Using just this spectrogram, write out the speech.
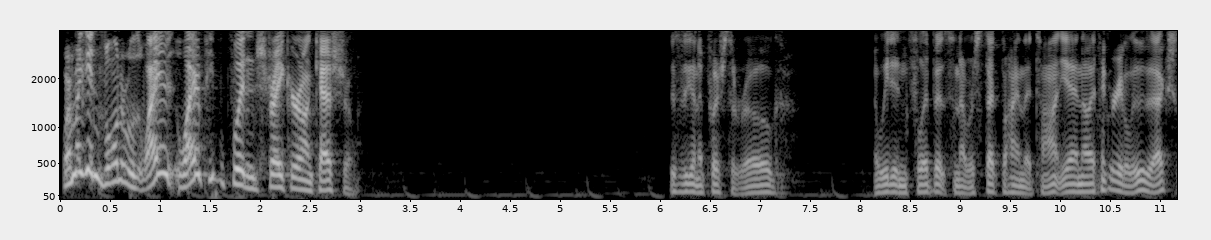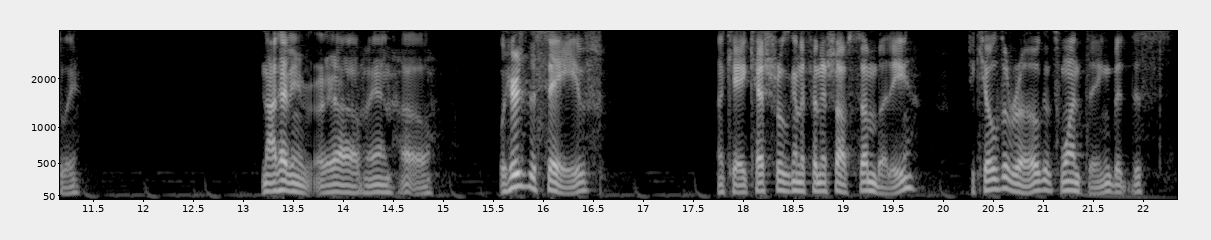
Where am I getting vulnerable? Why is, why are people putting Striker on Kestrel? This is going to push the rogue. And we didn't flip it, so now we're stuck behind the taunt. Yeah, no, I think we're going to lose, actually. Not having... Oh, man. Uh-oh. Well, here's the save. Okay, Kestrel's going to finish off somebody. She kills the rogue. That's one thing, but this...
